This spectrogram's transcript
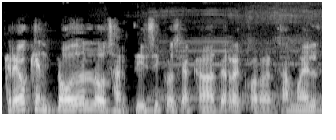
Creo que en todos los artísticos que acabas de recorrer, Samuel,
